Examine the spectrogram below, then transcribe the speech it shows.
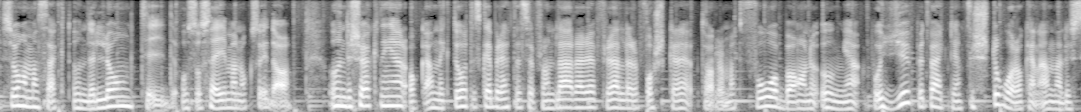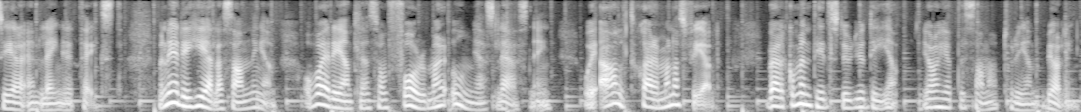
Så har man sagt under lång tid och så säger man också idag. Undersökningar och anekdotiska berättelser från lärare, föräldrar och forskare talar om att få barn och unga på djupet verkligen förstår och kan analysera en längre text. Men är det hela sanningen? Och vad är det egentligen som formar ungas läsning? Och är allt skärmarnas fel? Välkommen till Studio DN. Jag heter Sanna Thorén Björling.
